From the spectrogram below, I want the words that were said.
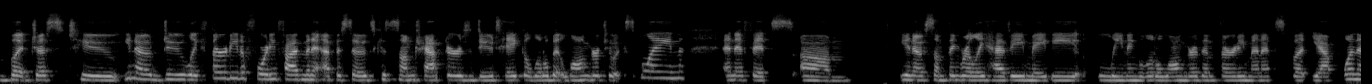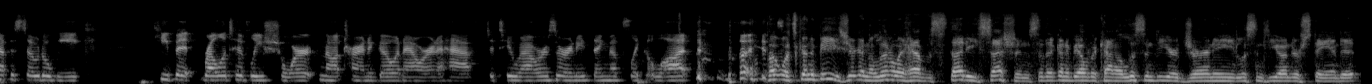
but just to you know do like 30 to 45 minute episodes because some chapters do take a little bit longer to explain and if it's um you know something really heavy maybe leaning a little longer than 30 minutes but yeah one episode a week keep it relatively short, not trying to go an hour and a half to two hours or anything. That's like a lot. but but what's going to be is you're going to literally have a study session. So they're going to be able to kind of listen to your journey, listen to you understand it.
